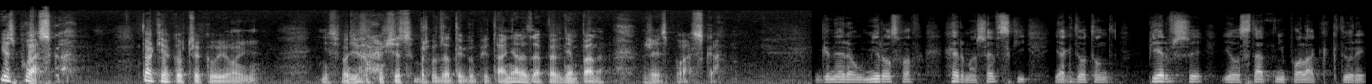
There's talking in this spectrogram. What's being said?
Jest płaska. Tak jak oczekują i nie spodziewałem się co prawda tego pytania, ale zapewniam pana, że jest płaska. Generał Mirosław Hermaszewski, jak dotąd pierwszy i ostatni Polak, który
